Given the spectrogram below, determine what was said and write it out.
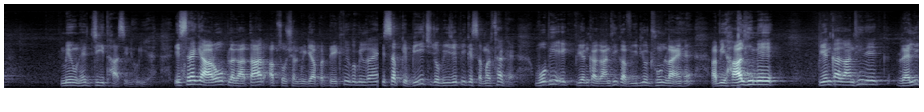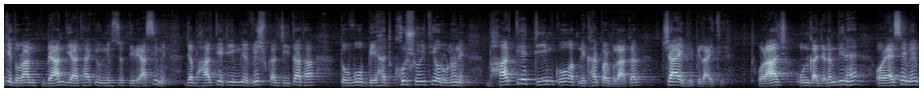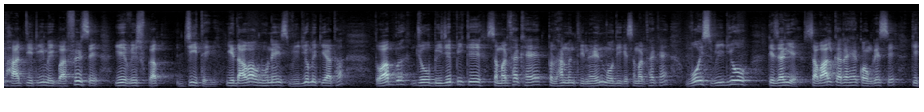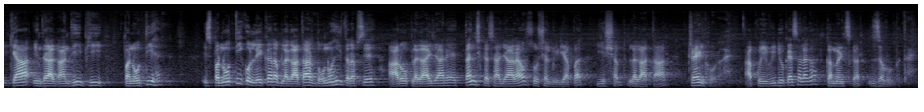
में उन्हें जीत हासिल हुई है। इस तरह के आरोप लगातार अब सोशल मीडिया पर देखने को मिल रहे हैं। इस सब के बीच जो बीजेपी के समर्थक हैं, वो भी एक प्रियंका गांधी का वीडियो ढूंढ लाए हैं। अभी हाल ही में प्रियंका गांधी ने एक रैली के दौरान बयान दिया था कि उन्नीस सौ तिरासी में जब भारतीय टीम ने विश्व कप जीता था तो वो बेहद खुश हुई थी और उन्होंने भारतीय टीम को अपने घर पर बुलाकर चाय भी पिलाई थी। और आज उनका जन्मदिन है और ऐसे में भारतीय टीम एक बार फिर से ये विश्व कप जीतेगी। ये दावा उन्होंने इस वीडियो में किया था। तो अब जो बीजेपी के समर्थक हैं, प्रधानमंत्री नरेंद्र मोदी के समर्थक हैं, वो इस वीडियो के ज़रिए सवाल कर रहे हैं कांग्रेस से कि क्या इंदिरा गांधी भी पनौती है? इस पनौती को लेकर अब लगातार दोनों ही तरफ़ से आरोप लगाए जा रहे हैं, तंज कसा जा रहा है और सोशल मीडिया पर ये शब्द लगातार ट्रेंड हो रहा है। आपको ये वीडियो कैसा लगा? कमेंट्स कर ज़रूर बताएँ।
